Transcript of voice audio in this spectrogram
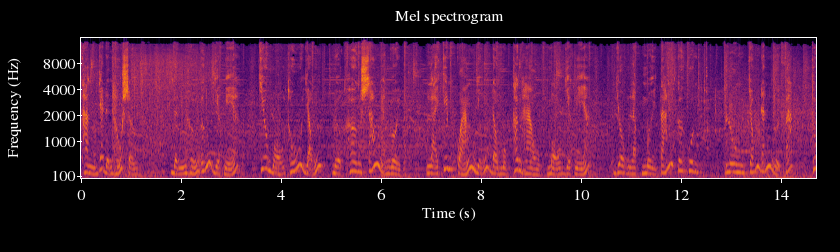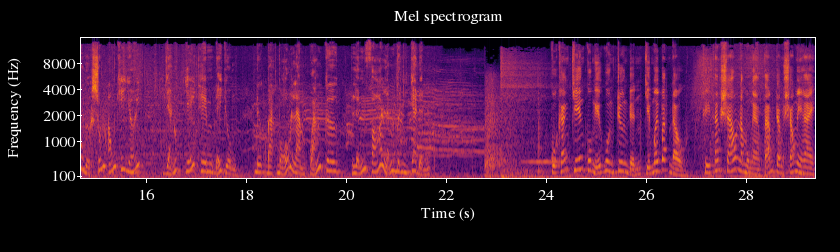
thành gia định hữu sự, định hưởng ứng diệt nghĩa, chiêu mộ thú dũng được hơn 6.000 người, lại kiêm quản những đầu mục thân hào mộ diệt nghĩa, dồn lập 18 cơ quân, luôn chống đánh người Pháp, thu được súng ống khí giới và đúc chế thêm để dùng, được bạc bổ làm quản cơ, lĩnh phó lãnh binh gia định. Cuộc kháng chiến của nghĩa quân Trương Định chỉ mới bắt đầu thì tháng 6 năm 1862,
